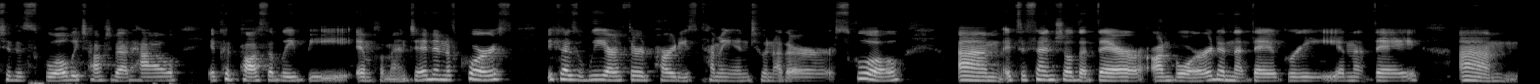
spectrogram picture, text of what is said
to the school, we talked about how it could possibly be implemented. And of course, because we are third parties coming into another school, um, it's essential that they're on board and that they agree and that they um,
